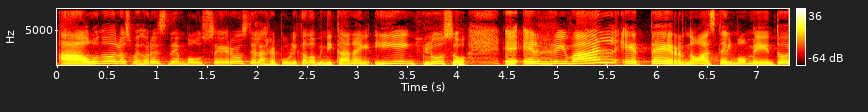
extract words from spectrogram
a uno de los mejores dembowceros de la República Dominicana y incluso eh, el rival eterno hasta el momento,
